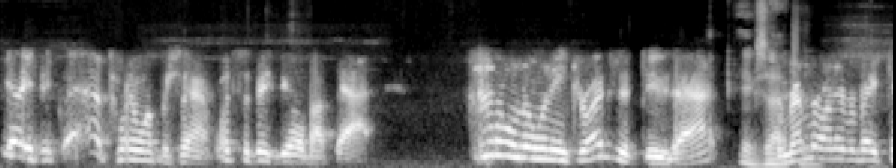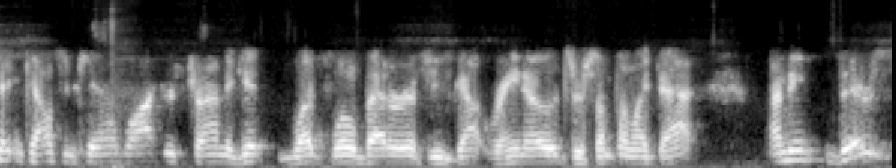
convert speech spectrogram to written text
yeah, you think, ah, 21%, what's the big deal about that? I don't know any drugs that do that. Exactly. Remember when everybody's taking calcium channel blockers trying to get blood flow better if you've got Raynaud's or something like that? I mean, there's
